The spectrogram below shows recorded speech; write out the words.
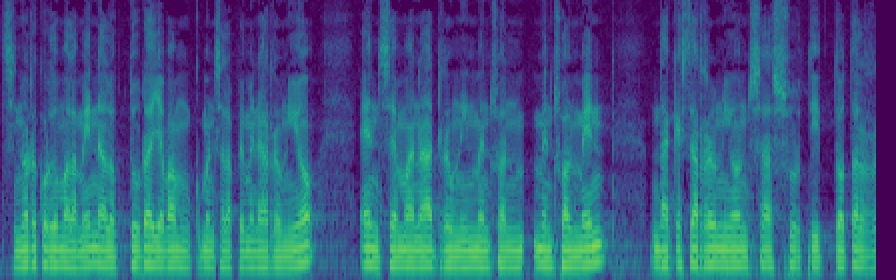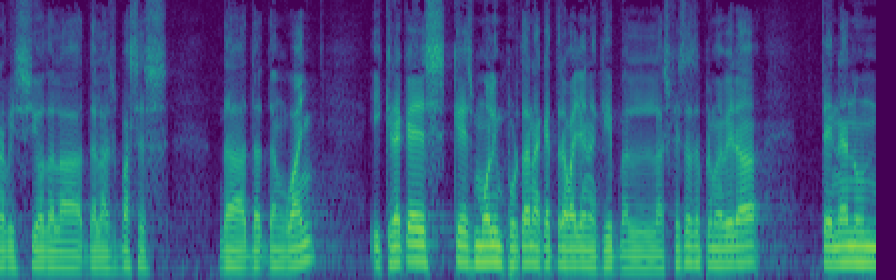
si no recordo malament, a l'octubre ja vam començar la primera reunió ens hem anat reunint mensual, mensualment. D'aquestes reunions s'ha sortit tota la revisió de, la, de les bases d'enguany de, de, i crec que és, que és molt important aquest treball en equip. Les festes de primavera tenen un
